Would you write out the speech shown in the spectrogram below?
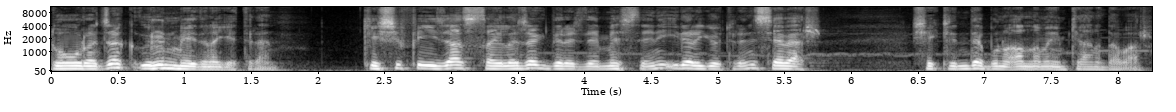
doğuracak ürün meydana getiren, keşif ve icat sayılacak derecede mesleğini ileri götüreni sever şeklinde bunu anlama imkanı da var.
